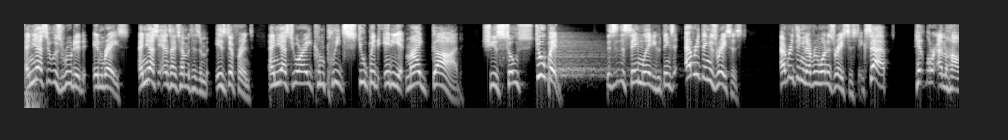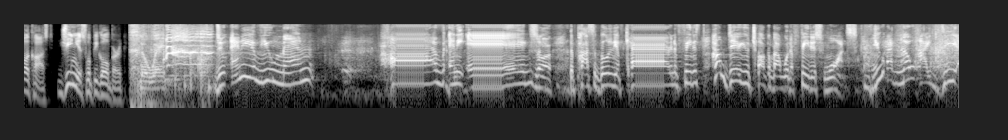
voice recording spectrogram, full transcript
And yes, it was rooted in race. And yes, anti Semitism is different. And yes, you are a complete stupid idiot. My God, she is so stupid. This is the same lady who thinks everything is racist. Everything and everyone is racist except Hitler and the Holocaust. Genius, Whoopi Goldberg. No way. Do any of you men have any eggs or the possibility of carrying a fetus? How dare you talk about what a fetus wants? You have no idea.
